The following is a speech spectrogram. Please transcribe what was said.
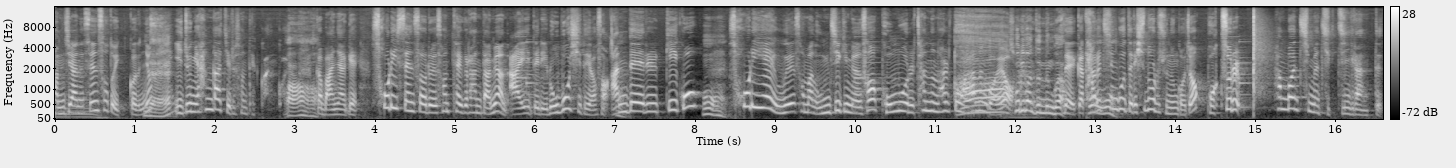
감지하는 센서도 있거든요. 네. 이 중에 한 가지를 선택하는 거예요. 아. 그러니까 만약에 소리 센서를 선택을 한다면 아이들이 로봇이 되어서 안대를 끼고 어, 어. 소리에 의해서만 움직이면서 보물을 찾는 활동을 아, 하는 거예요. 소리만 듣는 거야? 네, 그러니까 다른 오, 오. 친구들이 신호를 주는 거죠. 박수를 한 번 치면 직진이라는 뜻.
